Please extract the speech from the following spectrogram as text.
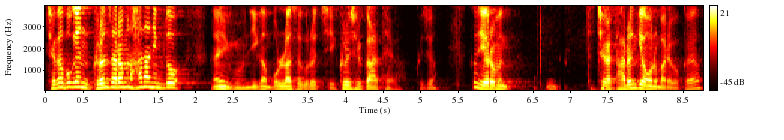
제가 보기엔 그런 사람은 하나님도 아이고 네가 몰라서 그렇지 그러실 것 같아요. 그죠? 그럼 여러분 제가 다른 경우로 말해 볼까요?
